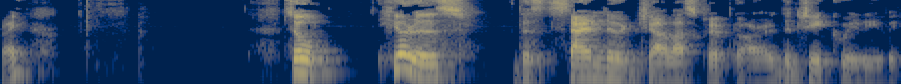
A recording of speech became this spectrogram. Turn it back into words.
right? So here is the standard JavaScript or the jQuery way.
